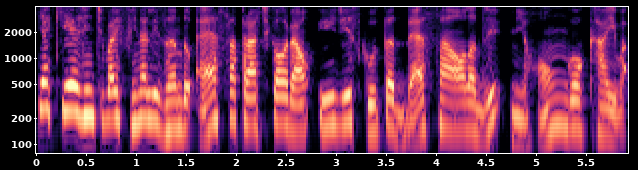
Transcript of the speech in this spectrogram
E aqui a gente vai finalizando essa prática oral e de escuta dessa aula de Nihongo Kaiwa.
